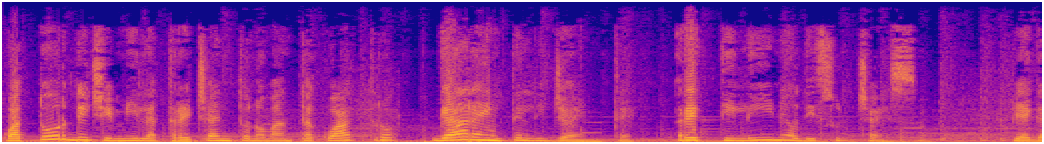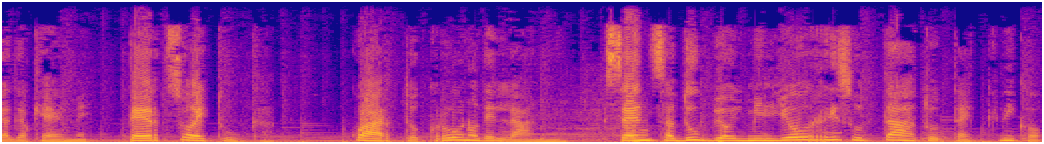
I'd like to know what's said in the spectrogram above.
14.394, gara intelligente rettilineo di successo. Piega Gakeme, terzo è Tuca. Quarto crono dell'anno, senza dubbio il miglior risultato tecnico.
